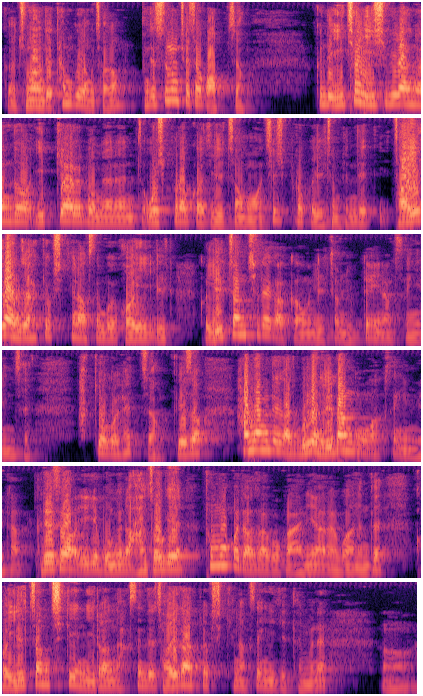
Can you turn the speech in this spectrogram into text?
그 중앙대 탐구형처럼. 근데 수능 최저가 없죠. 근데 2021학년도 입결 보면은 50%까지 1.5, 70%까지 1.8. 근데 저희가 이제 합격시킨 1, 거의 1.7에 가까운 1.6대인 학생이 이제 합격을 했죠. 그래서 한양대 가 물론 일반고 학생입니다. 그래서 이게 보면 아 저게 특목고 자사고가 아니야라고 하는데 거의 1.7인 이런 학생들 저희가 합격시킨 학생이기 때문에 어,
